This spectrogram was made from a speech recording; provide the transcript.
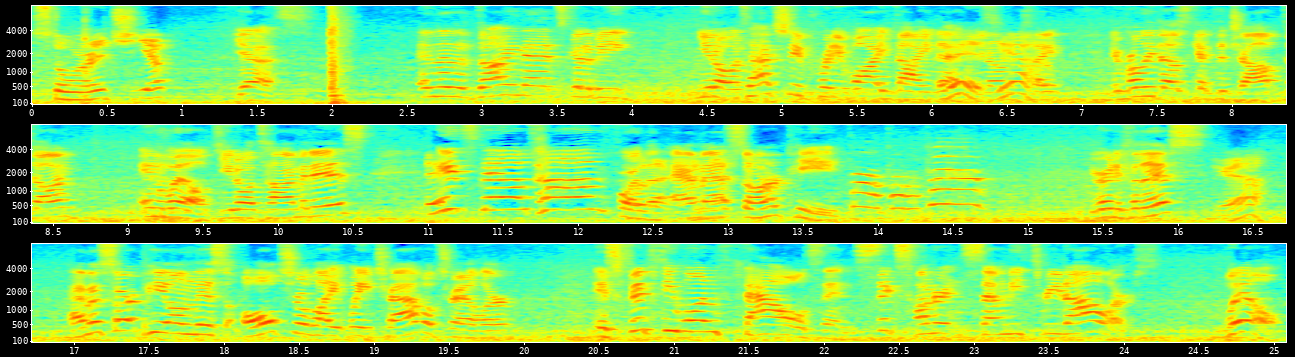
storage. Yep. Yes. And then the dinette's gonna be, you know, it's actually a pretty wide dinette. It is, you know what yeah. It really does get the job done. And Will, do you know what time it is? It's now time for, For the the MSRP. You ready for this? Yeah. MSRP on this ultra lightweight travel trailer is $51,673. Will,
